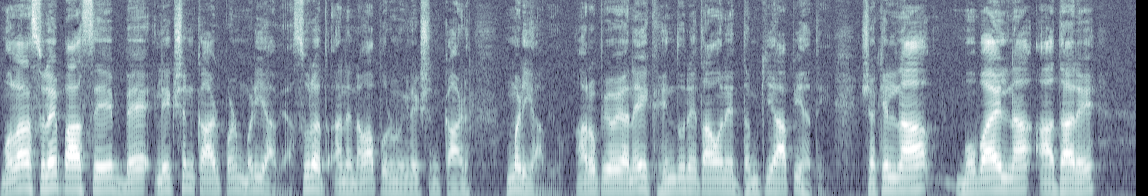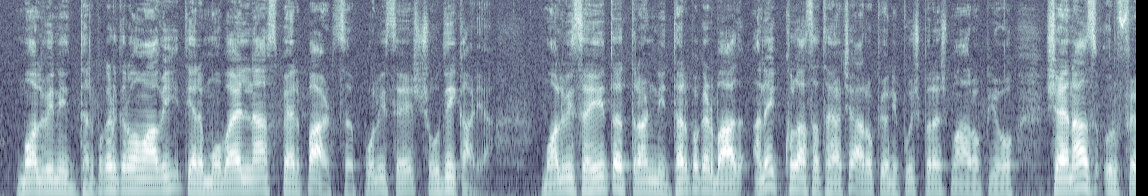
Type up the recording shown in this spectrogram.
મૌલાના સુલે પાસે બે ઇલેક્શન કાર્ડ પણ મળી આવ્યા. સુરત અને નવાપુરનું ઇલેક્શન કાર્ડ મળી આવ્યું. આરોપીઓએ અનેક હિન્દુ નેતાઓને ધમકી આપી હતી. શકીલના મોબાઈલના આધારે મૌલવીની ધરપકડ કરવામાં આવી. ત્યારે મોબાઈલના સ્પેર પાર્ટ્સ પોલીસે શોધી કાઢ્યા. મૌલવી સહિત ત્રણની ધરપકડ બાદ અનેક ખુલાસા થયા છે. આરોપીઓની પૂછપરછમાં આરોપીઓ શહેનાઝ ઉર્ફે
